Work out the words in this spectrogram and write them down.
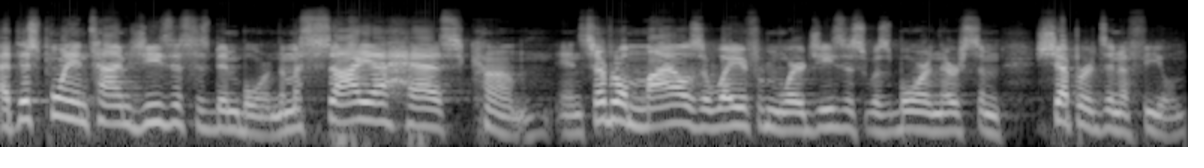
At this point in time, Jesus has been born. The Messiah has come. And several miles away from where Jesus was born, there are some shepherds in a field.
